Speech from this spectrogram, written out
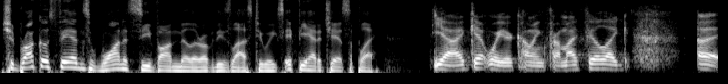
should Broncos fans want to see Von Miller over these last two weeks if he had a chance to play? Yeah, I get where you're coming from. I feel like uh,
